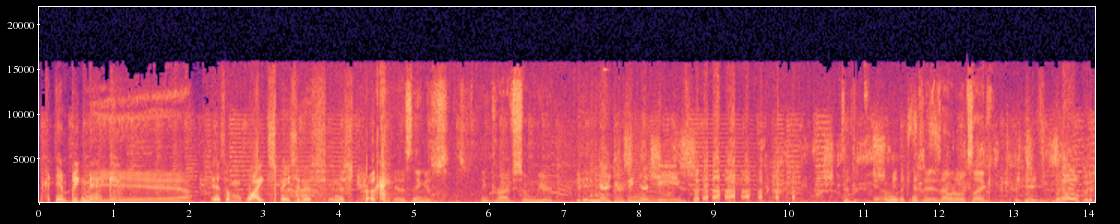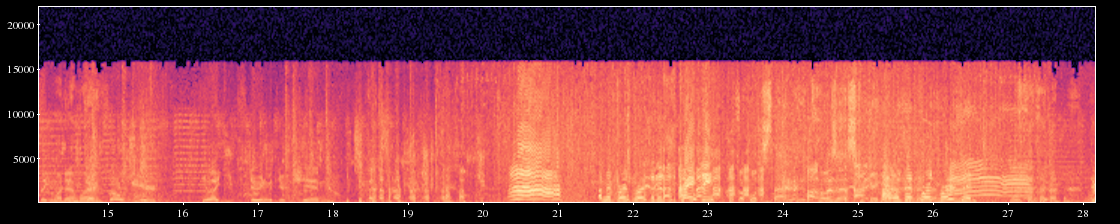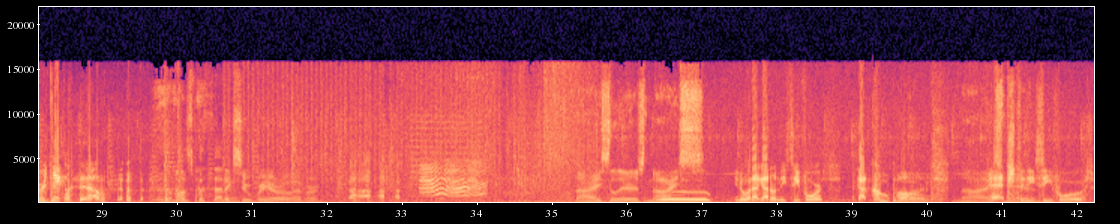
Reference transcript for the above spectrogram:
Look at them Big Mac. Yeah. There's some white space in this in this truck. Yeah, this thing is. This thing drives so weird. You're using your knees. To Yeah, let me look at Is, it, is that what it looks like? no, but it's like Come on, damn way. so weird. You're like steering with your chin. Ah! I'm in first person. This is crazy. what was that? What was that scream? I was in first person. It's ridiculous. I'm- The most pathetic superhero ever. Nice, there's nice. You know what I got on these C4s? I got coupons Nice. attached to man. these C4s.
